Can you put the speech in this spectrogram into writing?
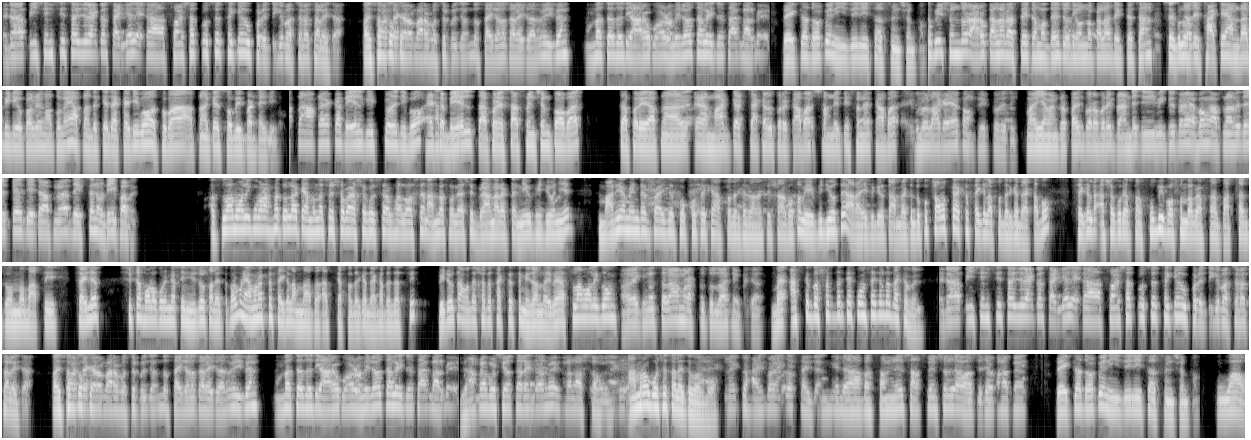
এটা বিশ ইঞ্চি সাইজের একটা সাইকেল এটা ছয় সাত বছর থেকে উপরের দিকে বাচ্চারা চালাইটা এগারো বারো বছর পর্যন্ত চাইলেও চালাইতে পারবে ইভেন বাচ্চা যদি আরও বড় হইলেও চালাইতে চান পারবে ব্রেকটা ধরবেন ইজিলি সাসপেনশন খুবই সুন্দর আরও কালার আছে এটার মধ্যে। যদি অন্য কালার দেখতে চান সেগুলো যদি থাকে আমরা ভিডিও কলের মাধ্যমে আপনাদেরকে দেখাই দিব অথবা আপনাকে ছবি পাঠাই দিব। আপনার একটা বেল গিফট করে দিব। একটা বেল তারপরে সাসপেনশন কভার তারপরে আপনার মাঠগাট চাকার উপরে কাবার সামনে পেছনের কাবার এগুলো লাগাইয়া কমপ্লিট করে দিই। মারিয়াম এন্টারপ্রাইজ বরাবরই ব্র্যান্ডে জিনিস বিক্রি করে এবং আপনাদেরকে যেটা আপনারা দেখছেন, ওটাই পাবেন। আসসালামু আলাইকুম রহমতুল্লাহ, কেমন আছেন সবাই? আশা করি সবাই ভালো আছেন। আমরা চলে আসি ব্রানার একটা নিউ ভিডিও নিয়ে। মারিয়াম এন্টারপ্রাইজের পক্ষ থেকে আপনাদেরকে জানাচ্ছি স্বাগতম এই ভিডিওতে আর এই ভিডিওতে আমরা কিন্তু খুব চমৎকার একটা সাইকেল আপনাদেরকে দেখাবো। সাইকেলটা আশা করি আপনার খুবই পছন্দ হবে, আপনার বাচ্চার জন্য বা আপনি চাইলে সেটা বড় করে নিয়ে আপনি নিজেও চালাতে পারবেন। এমন একটা সাইকেল আমরা আজকে আপনাদেরকে দেখাতে যাচ্ছি। ভিডিওতে আমাদের সাথে থাকতেছে মিজান ভাই। ভাই আসসালামু আলাইকুম। ওয়ালাইকুম আসসালাম রহমতুল্লাহ। ভাই আজকে দর্শকদেরকে কোন সাইকেলটা দেখাবেন? এটা বিশ সাইজের একটা সাইকেল এটা ছয় সাত বছর থেকে উপরের দিকে বাচ্চারা চালাইটা বারো বছর পর্যন্ত চাইলেও চালাইতে পারবে ইভেন বাচ্চা যদি আরও বড় হইলেও চালাইতে পারবে। আমরা বসেও চালাইতে পারবে নষ্ট হবে আমরাও বসে চালাইতে পারব। একটু হাইপার একটা সাইকেল আবার সামনে সাসপেনশন দেওয়া আছে যখন আপনি ব্রেকটা ধরবেন ইজিলি সাসপেনশন ওয়াও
